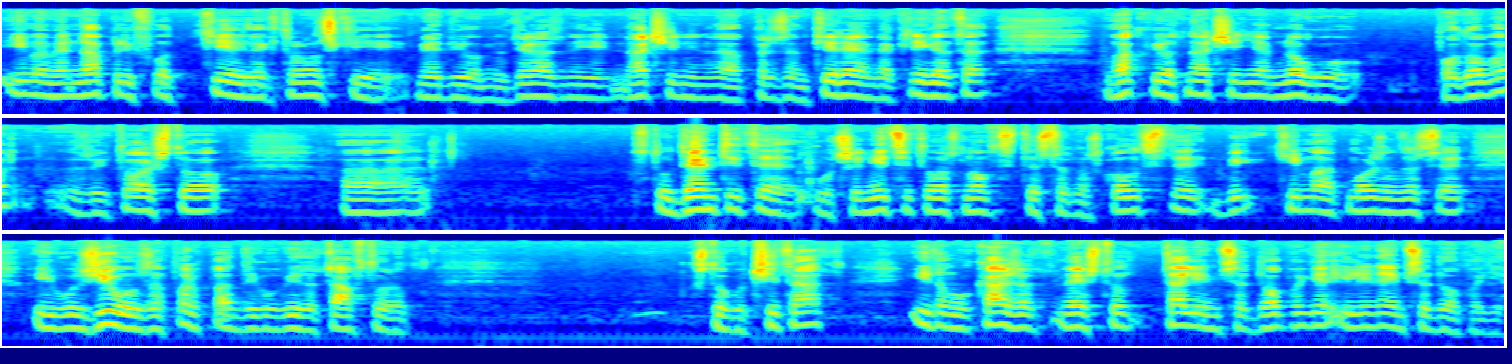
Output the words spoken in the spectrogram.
имаме наплив од тие електронски медиуми, од разни начини на презентирање на книгата, ваквиот начин е многу подобар, заради тоа што а, студентите, учениците, основците, средношколците ќе имаат можност да се и во живо за прв пат да го видат авторот што го читаат и да му кажат нешто дали им се допаѓа или не им се допаѓа.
